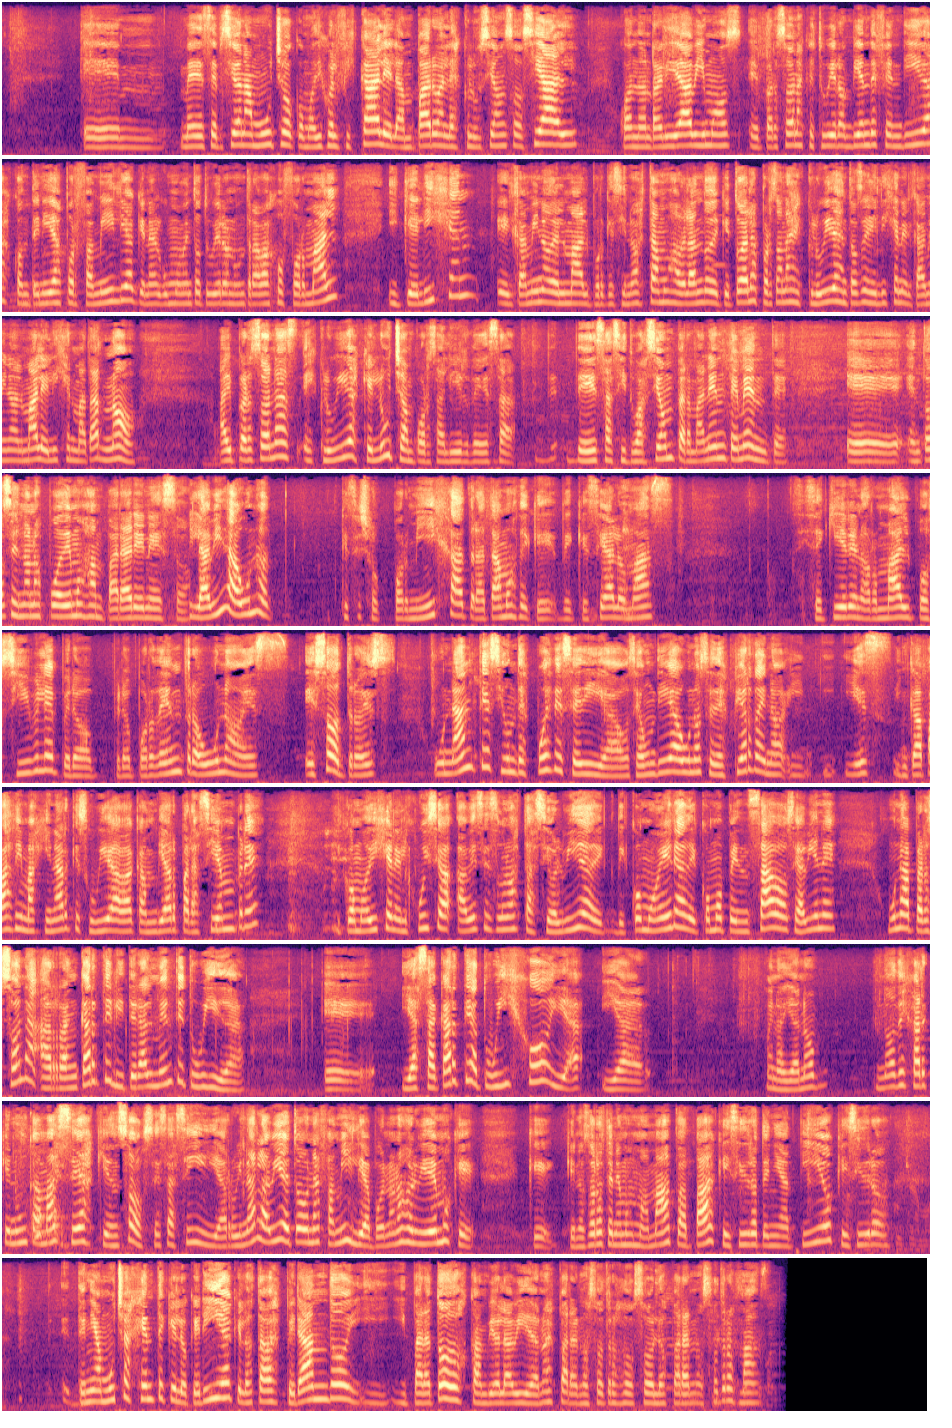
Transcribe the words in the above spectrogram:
me decepciona mucho, como dijo el fiscal, el amparo en la exclusión social, cuando en realidad vimos personas que estuvieron bien defendidas, contenidas por familia, que en algún momento tuvieron un trabajo formal y que eligen el camino del mal, porque si no estamos hablando de que todas las personas excluidas entonces eligen el camino del mal, eligen matar, no. Hay personas excluidas que luchan por salir de esa, de, esa situación permanentemente. Eh, entonces no nos podemos amparar en eso. La vida uno, qué sé yo, por mi hija tratamos de que, de que sea lo más, si se quiere, normal posible, pero, pero por dentro uno es, es otro, es un antes y un después de ese día. O sea, un día uno se despierta y, no, y, es incapaz de imaginar que su vida va a cambiar para siempre. Y como dije en el juicio, a veces uno hasta se olvida de, cómo era, de cómo pensaba. O sea, viene una persona a arrancarte literalmente tu vida eh, y a sacarte a tu hijo y a, y a bueno, y a no, no dejar que nunca más seas quien sos. Es así, y arruinar la vida de toda una familia, porque no nos olvidemos que que, nosotros tenemos mamás, papás, que Isidro tenía tíos, que Isidro tenía mucha gente que lo quería, que lo estaba esperando y, y para todos cambió la vida, no es para nosotros dos solos, para nosotros más.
